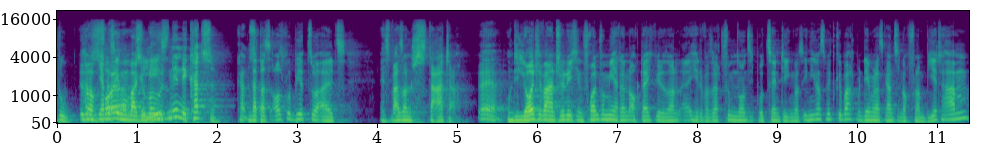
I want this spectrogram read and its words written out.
du. Über ich habe das irgendwann mal gelesen Nee, nee, kannst du. und habe das ausprobiert so als, es war so ein Starter. Ja, ja. Und die Leute waren natürlich, ein Freund von mir hat dann auch gleich wieder so einen, ich hätte gesagt, 95-prozentigen was was mitgebracht, mit dem wir das Ganze noch flambiert haben.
